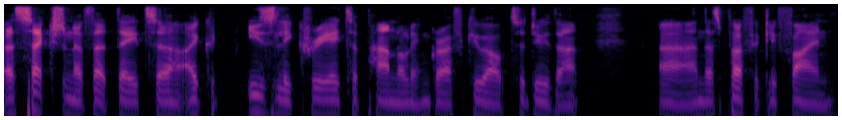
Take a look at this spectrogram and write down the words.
a, a, section of that data, I could easily create a panel in GraphQL to do that. Uh, and that's perfectly fine.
